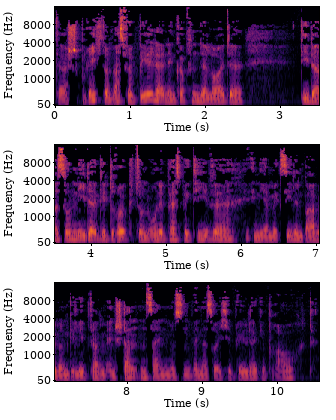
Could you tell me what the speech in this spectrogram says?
da spricht und was für Bilder in den Köpfen der Leute, die da so niedergedrückt und ohne Perspektive in ihrem Exil in Babylon gelebt haben, entstanden sein müssen, wenn er solche Bilder gebraucht.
